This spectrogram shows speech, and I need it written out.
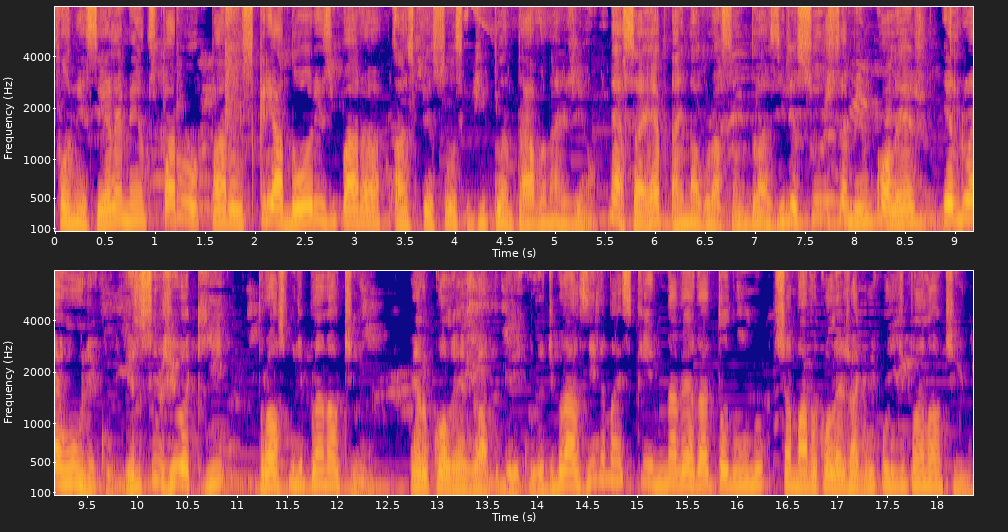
fornecer elementos para, o, para os criadores e para as pessoas que plantavam na região. Nessa época, a inauguração de Brasília, surge também um colégio. Ele não é único, ele surgiu aqui próximo de Planaltina era o Colégio Agrícola de Brasília, mas que na verdade todo mundo chamava Colégio Agrícola de Planaltina.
